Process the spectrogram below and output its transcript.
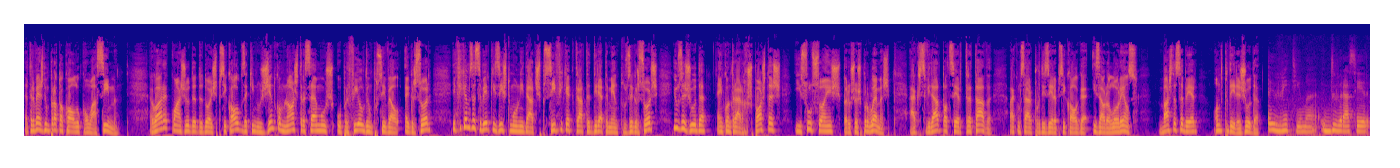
através de um protocolo com o ACIM. Agora, com a ajuda de dois psicólogos, aqui no Gente Como Nós, traçamos o perfil de um possível agressor e ficamos a saber que existe uma unidade específica que trata diretamente os agressores e os ajuda a encontrar respostas e soluções para os seus problemas. A agressividade pode ser tratada, vai começar por dizer a psicóloga Isaura Lourenço. Basta saber onde pedir ajuda. A vítima deverá ser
